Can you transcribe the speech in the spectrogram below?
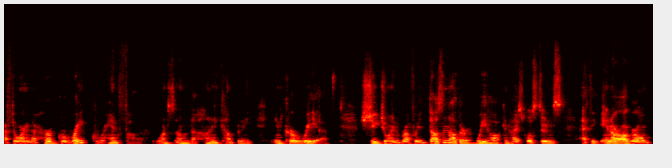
after learning that her great grandfather once owned a honey company in Korea, she joined roughly a dozen other Weehawken High School students at the inaugural,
